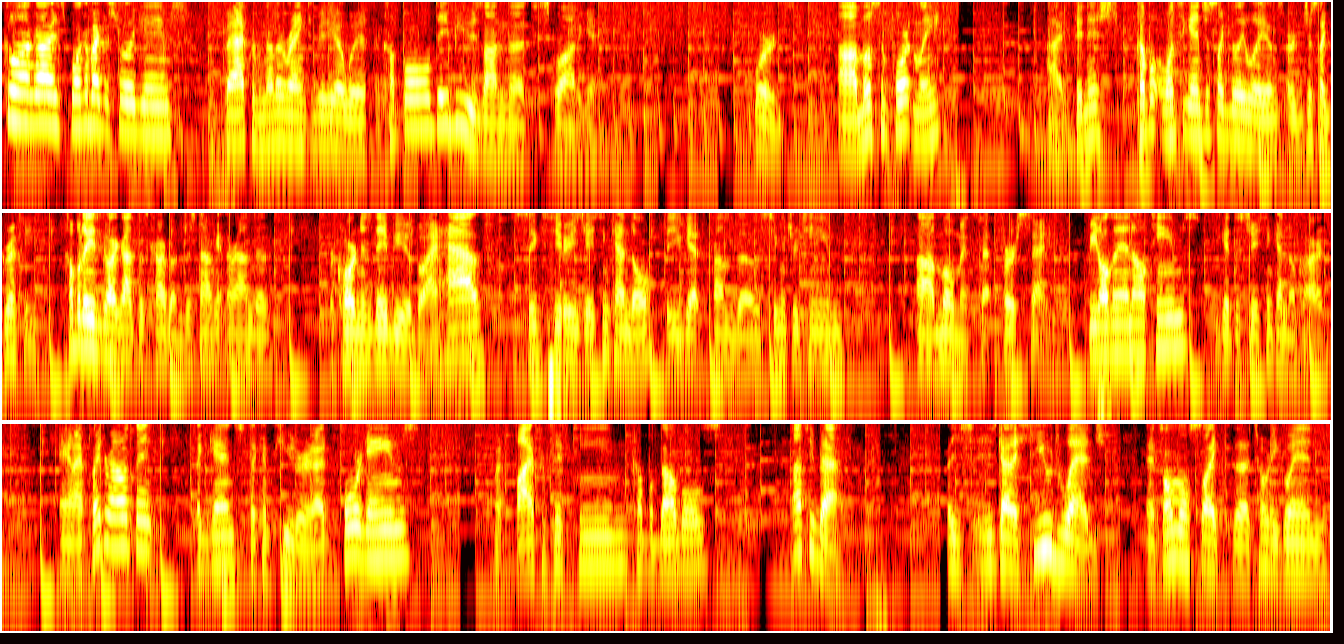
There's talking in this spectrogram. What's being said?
What's going on guys? Welcome back to Swirly Games. Back with another ranked video with a couple debuts on the squad again. Words. Uh, most importantly, I finished a couple once again just like Billy Williams or just like Griffey. A couple days ago I got this card, but I'm just now getting around to recording his debut. But I have Sig Series Jason Kendall that you get from the signature team uh, moments, that first set. You beat all the NL teams, you get this Jason Kendall card. And I played around with it against the computer. I had four games, went five for 15, couple doubles. Not too bad. He's, he's got a huge wedge. And it's almost like the Tony Gwynn,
